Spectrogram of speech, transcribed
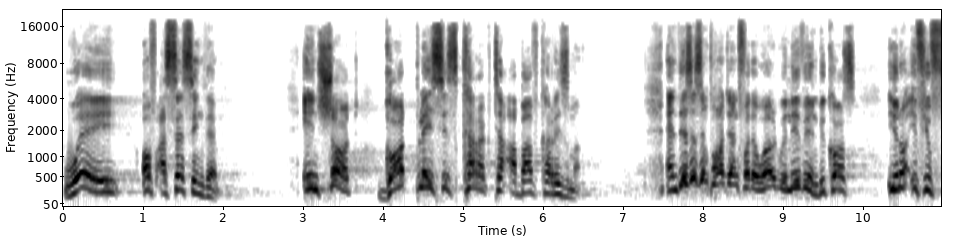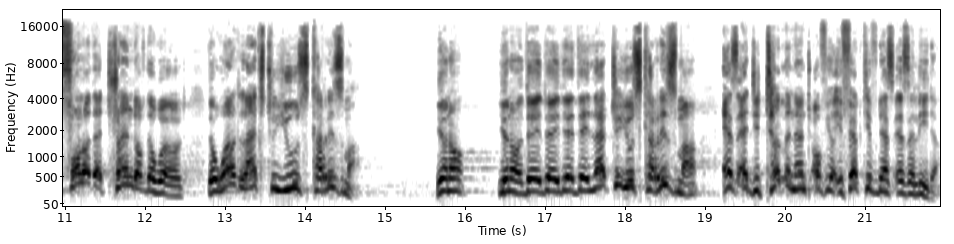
way of assessing them. In short, God places character above charisma. And this is important for the world we live in because, you know, if you follow the trend of the world, the world likes to use charisma. You know, you know, they, they, they, they like to use charisma as a determinant of your effectiveness as a leader.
